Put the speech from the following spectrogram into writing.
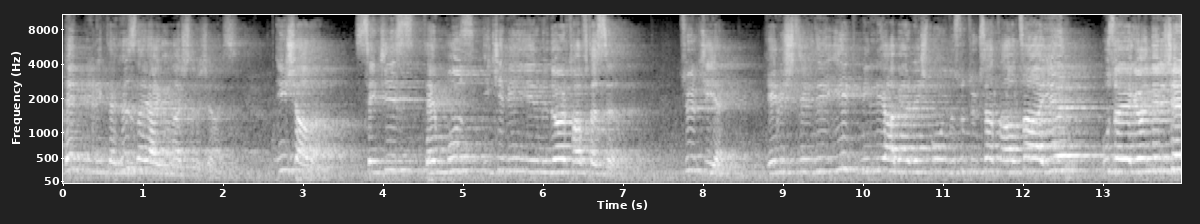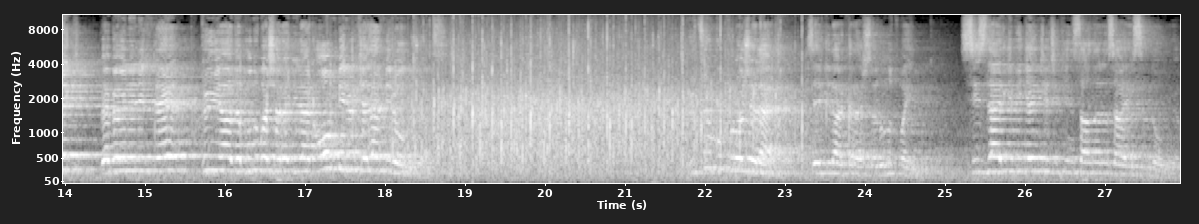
hep birlikte hızla yaygınlaştıracağız. İnşallah 8 Temmuz 2024 haftası Türkiye geliştirdiği ilk milli haberleşme uydusu TürkSat 6A'yı uzaya gönderecek ve böylelikle dünyada bunu başarabilen 11 ülkeden biri olacağız. Bütün bu projeler sevgili arkadaşlar unutmayın sizler gibi gencecik insanların sayesinde oluyor.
